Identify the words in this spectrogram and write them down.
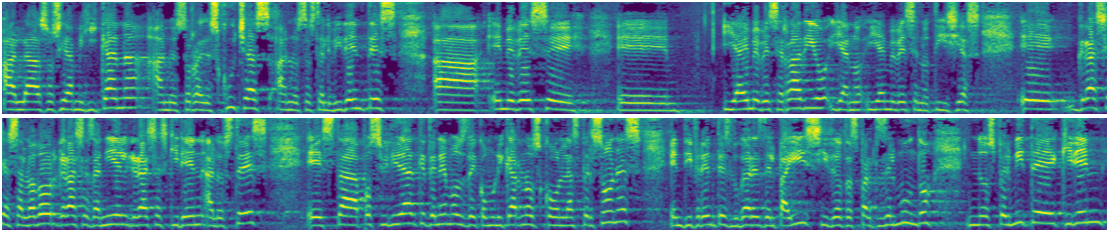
a la sociedad mexicana, a nuestros radioescuchas, a nuestros televidentes, a MBS. Eh, y a MBC Radio y a, MBC Noticias. Eh, gracias, Salvador, gracias, Daniel, gracias, Quirén, a los tres. Esta posibilidad que tenemos de comunicarnos con las personas en diferentes lugares del país y de otras partes del mundo nos permite, Quirén,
